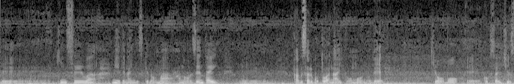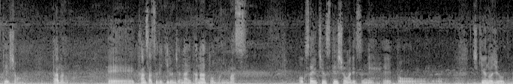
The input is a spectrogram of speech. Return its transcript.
えー、金星は見えてないんですけど、まあ、あの全体、えー、かぶさることはないと思うので今日も、えー、国際宇宙ステーション多分、えー、観察できるんじゃないかなと思います。国際宇宙ステーションはですね、えーと、地球の上空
